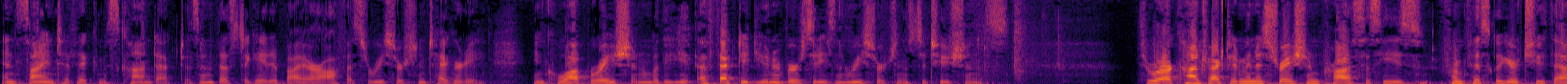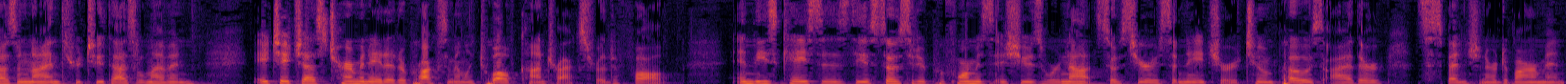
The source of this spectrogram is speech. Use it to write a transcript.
and scientific misconduct as investigated by our Office of Research Integrity in cooperation with the affected universities and research institutions. Through our contract administration processes from fiscal year 2009 through 2011, HHS terminated approximately 12 contracts for default. In these cases, the associated performance issues were not so serious in nature to impose either suspension or debarment.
